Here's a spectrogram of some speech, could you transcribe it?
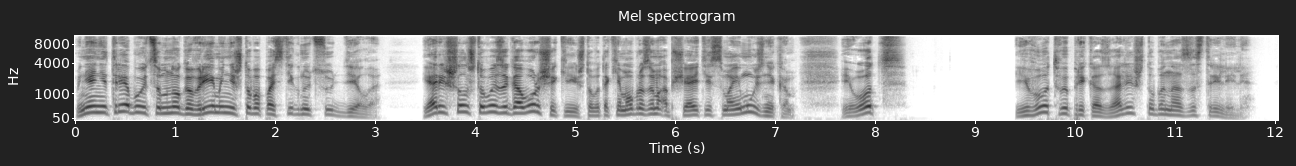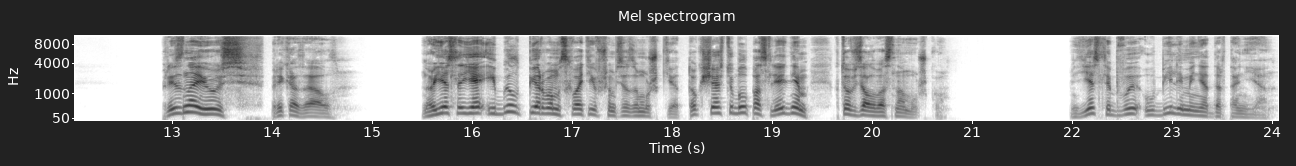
Мне не требуется много времени, чтобы постигнуть суть дела. Я решил, что вы заговорщики и что вы таким образом общаетесь с моим узником. И вот... И вот вы приказали, чтобы нас застрелили. Признаюсь, приказал. Но если я и был первым схватившимся за мушкет, то, к счастью, был последним, кто взял вас на мушку. Если бы вы убили меня, Д'Артаньян,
